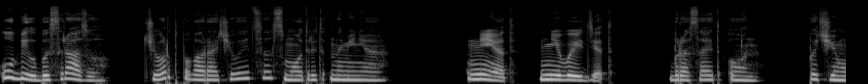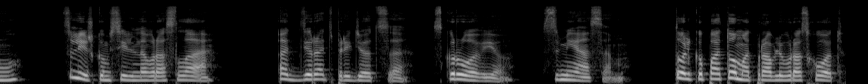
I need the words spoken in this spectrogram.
Убил бы сразу. Черт поворачивается, смотрит на меня. «Нет, не выйдет», — бросает он. «Почему?» «Слишком сильно вросла. Отдирать придется. С кровью. С мясом. Только потом отправлю в расход.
